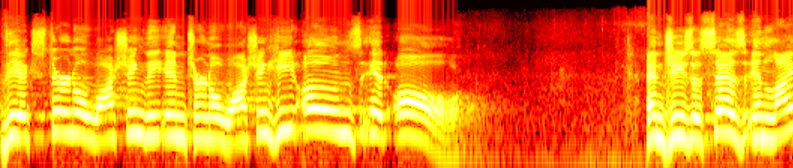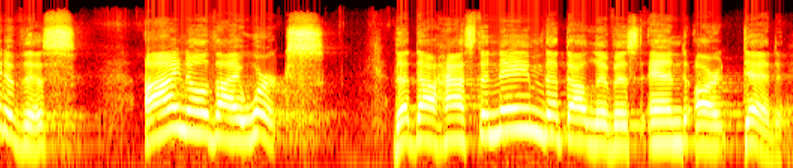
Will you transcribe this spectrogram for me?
the external washing, the internal washing. He owns it all. And Jesus says, in light of this, I know thy works, that thou hast a name that thou livest and art dead.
